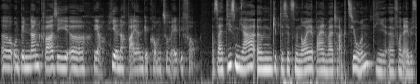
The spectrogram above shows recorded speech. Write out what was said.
äh, und bin dann quasi äh, ja, hier nach Bayern gekommen zum LBV. Seit diesem Jahr ähm, gibt es jetzt eine neue bayernweite Aktion, die äh, von LBV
